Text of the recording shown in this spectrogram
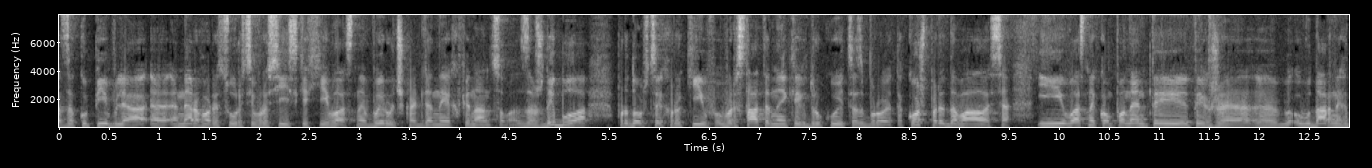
закупівля енергоресурсів російських і власне виручка для них фінансова завжди була впродовж цих років. Верстати, на яких друкується зброя, також передавалася. І власне компоненти тих же е, ударних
